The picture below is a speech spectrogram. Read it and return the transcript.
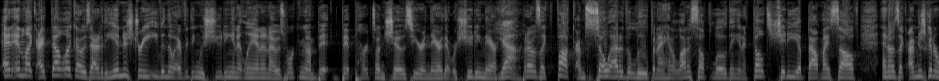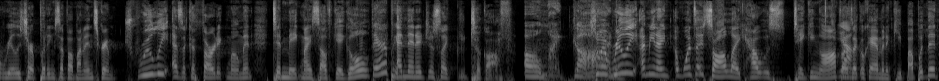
and and like I felt like I was out of the industry, even though everything was shooting in Atlanta, and I was working on bit bit parts on shows here and there that were shooting there. Yeah. But I was like, fuck, I'm so out of the loop, and I had a lot of self loathing, and I felt shitty about myself, and I was like, I'm just gonna really start putting stuff up on Instagram, truly as a cathartic moment to make myself giggle. Therapy. and then it just like took off. Oh my god. So it really, I mean, I once I saw like how it was taking off, I was like, okay, I'm going to keep up with it.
